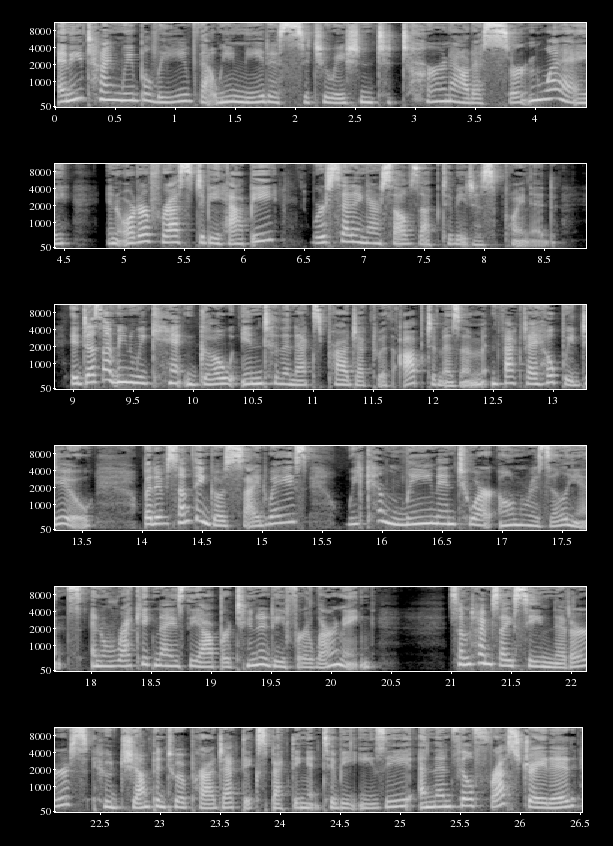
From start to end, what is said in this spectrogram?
Anytime we believe that we need a situation to turn out a certain way in order for us to be happy, we're setting ourselves up to be disappointed. It doesn't mean we can't go into the next project with optimism. In fact, I hope we do. But if something goes sideways, we can lean into our own resilience and recognize the opportunity for learning. Sometimes I see knitters who jump into a project expecting it to be easy and then feel frustrated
